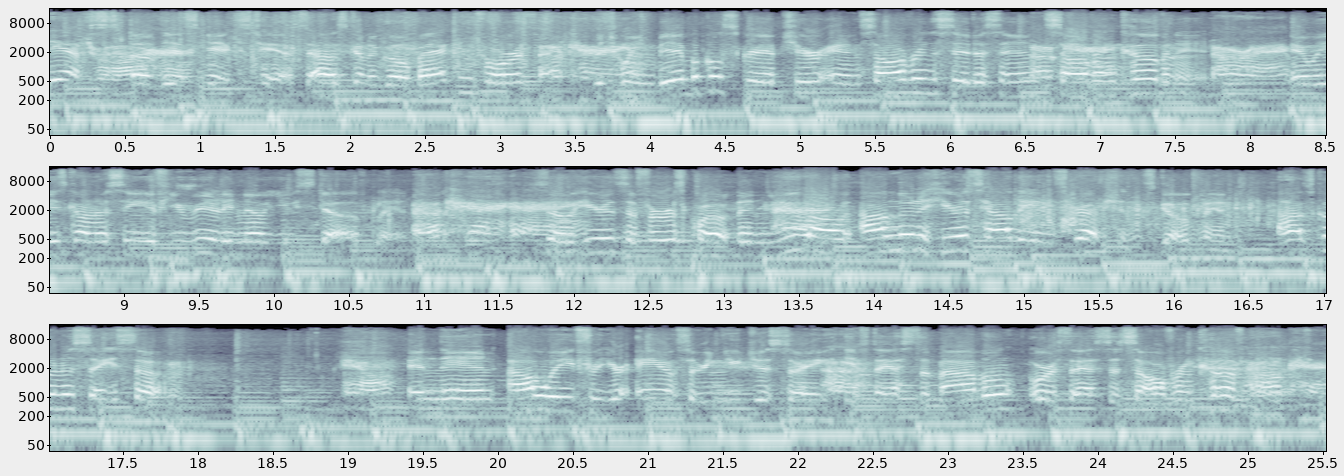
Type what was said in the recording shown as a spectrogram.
depths of this next test. I was going to go back and forth Okay. between biblical scripture and sovereign citizen, Okay. sovereign covenant. All right. And we's gonna see if you really know you stuff, Glenda. Okay. So here's the first quote. Then you all, I'm gonna, here's how the instructions go, Glenda. I was gonna say something, yeah. and then I'll wait for your answer, and you just say uh-huh. if that's the Bible or if that's the sovereign covenant. Okay.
